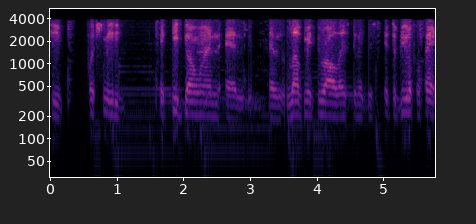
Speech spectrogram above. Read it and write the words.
she pushed me to to keep going and and love me through all this, and it just, it's a beautiful thing.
